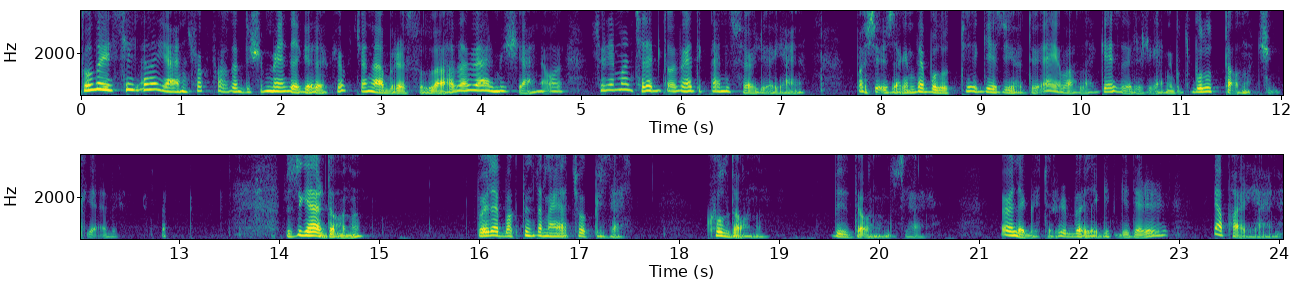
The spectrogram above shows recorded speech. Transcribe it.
Dolayısıyla yani çok fazla düşünmeye de gerek yok. Cenab-ı Resulullah'a da vermiş yani. O Süleyman Çelebi de o verdiklerini söylüyor yani. Başı üzerinde bulut diyor, geziyor diyor. Eyvallah gezdirir yani. Bulut da onun çünkü yani. Rüzgar da onun. Böyle baktığın zaman hayat çok güzel. Kul da onun. Biz de onunuz yani. Öyle götürür, böyle giderir, yapar yani.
